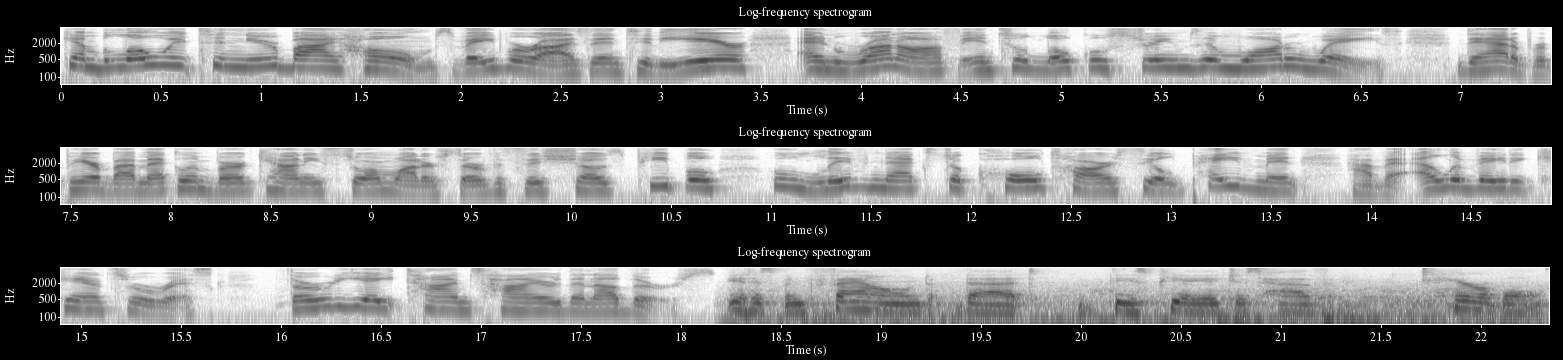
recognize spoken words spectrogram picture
can blow it to nearby homes, vaporize into the air, and run off into local streams and waterways. Data prepared by Mecklenburg County Stormwater Services shows people who live next to coal tar sealed pavement have an elevated cancer risk. 38 times higher than others. It has been found that these PAHs have terrible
